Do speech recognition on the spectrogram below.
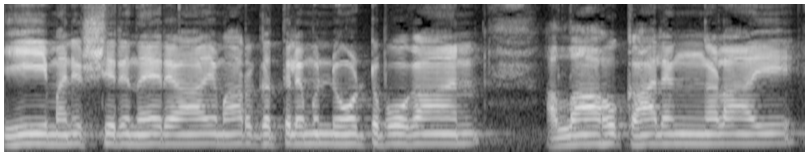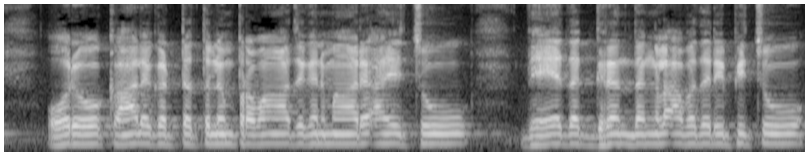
ഈ മനുഷ്യര് നേരായ മാർഗത്തിൽ മുന്നോട്ട് പോകാൻ അള്ളാഹു കാലങ്ങളായി ഓരോ കാലഘട്ടത്തിലും പ്രവാചകന്മാരെ അയച്ചു വേദഗ്രന്ഥങ്ങൾ അവതരിപ്പിച്ചു.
